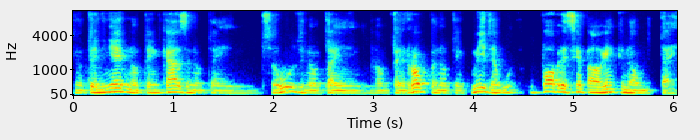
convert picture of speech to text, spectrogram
Não tem dinheiro, não tem casa, não tem saúde, não tem, não tem roupa, não tem comida. O, o pobre é sempre alguém que não tem.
